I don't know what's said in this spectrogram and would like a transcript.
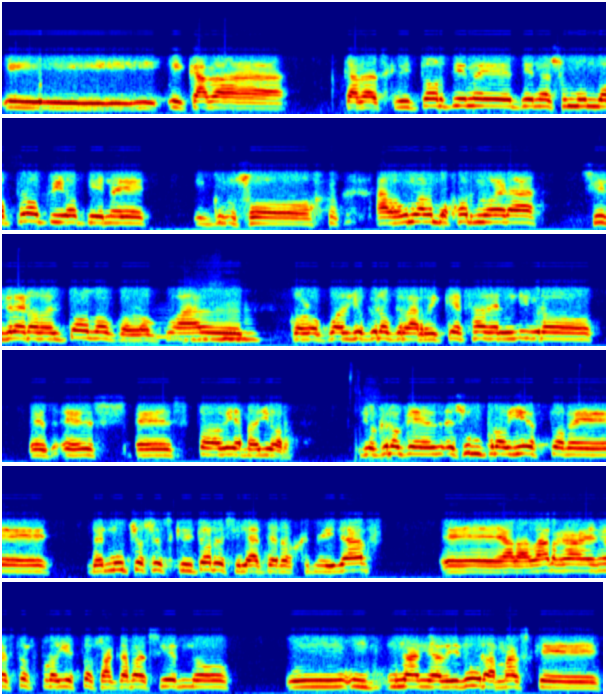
y, cada, cada escritor tiene, tiene su mundo propio, tiene incluso alguno a lo mejor no era sidrero del todo, con lo cual, con lo cual yo creo que la riqueza del libro es, es, es todavía mayor. Yo creo que es un proyecto de, de muchos escritores y la heterogeneidad eh, a la larga en estos proyectos acaba siendo una añadidura más que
